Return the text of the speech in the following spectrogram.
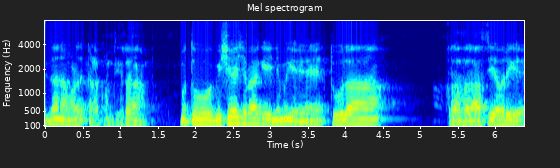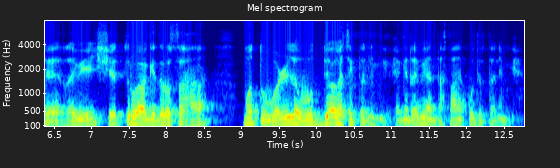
ನಿಧಾನ ಮಾಡೋದು ಕಳ್ಕೊತೀರಾ? ಮತ್ತು ವಿಶೇಷವಾಗಿ ನಿಮಗೆ ತುಲಾ ರಾಶಿಯವರಿಗೆ ರವಿ ಶತ್ರು ಆಗಿದ್ದರೂ ಸಹ ಮತ್ತು ಒಳ್ಳೆ ಉದ್ಯೋಗ ಸಿಗ್ತದೆ ನಿಮಗೆ. ಯಾಕೆಂದರೆ ರವಿ ಅಂತ ಸ್ಥಾನಕ್ಕೆ ಕೂತಿರ್ತಾನೆ ನಿಮಗೆ.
